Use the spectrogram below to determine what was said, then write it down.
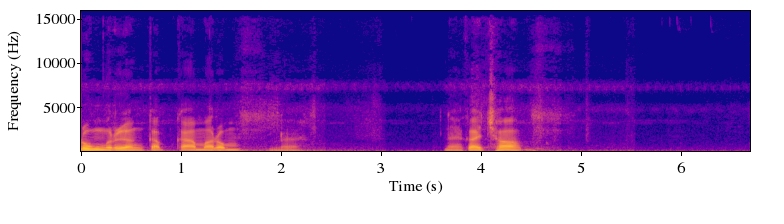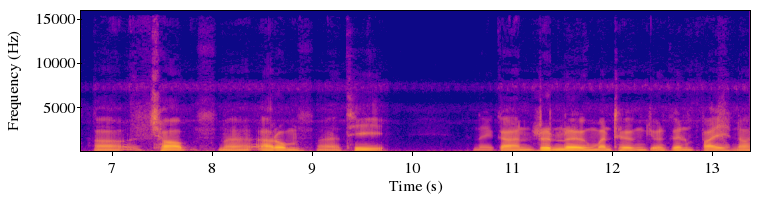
รุ่งเรืองกับการมารมนะนะก็ชอบ ชอบอารมณ์ที่ในการรื่นเริงบันเทิงจนเกินไปเนาะ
